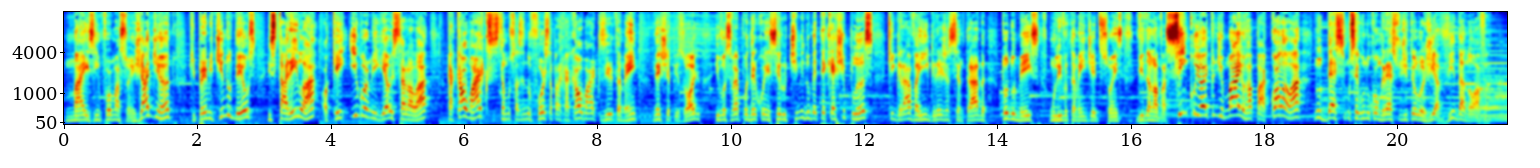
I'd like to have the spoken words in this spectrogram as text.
mais informações. Já adianto que, permitindo Deus, estarei lá, ok? Igor Miguel estará lá. Cacau Marques, estamos fazendo força para Cacau Marques ir também neste episódio e você vai poder conhecer o time do BTcast Plus, que grava aí Igreja Centrada todo mês, um livro também de edições Vida Nova. 5 e 8 de maio, rapaz, cola lá no 12º Congresso de Teologia Vida Nova.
